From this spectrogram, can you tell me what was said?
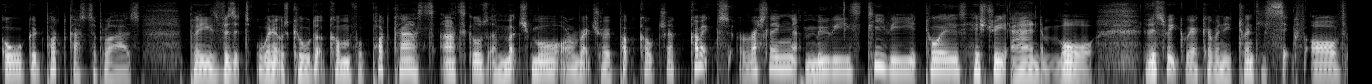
all good podcast suppliers. Please visit whenitwascool.com for podcasts, articles, and much more on retro pop culture, comics, wrestling, movies, TV, toys, history, and more. This week we are covering the 26th of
